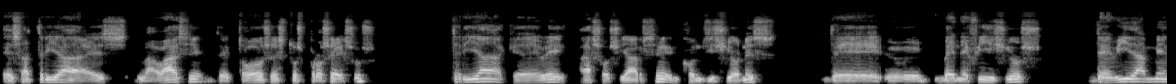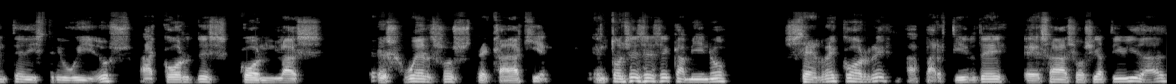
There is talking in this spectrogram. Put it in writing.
Esa tríada es la base de todos estos procesos, tríada que debe asociarse en condiciones de eh, beneficios debidamente distribuidos, acordes con los esfuerzos de cada quien. Entonces ese camino se recorre a partir de esa asociatividad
